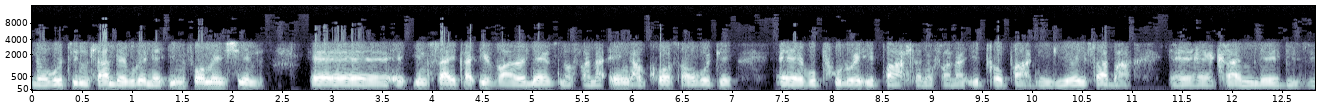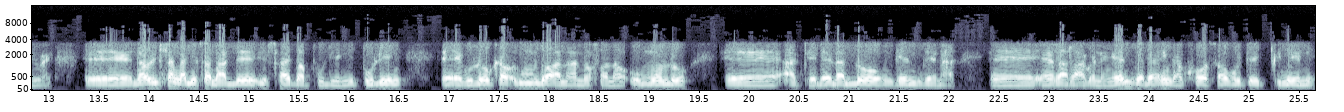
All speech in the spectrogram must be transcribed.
Nokuthi mhlambe kube ne-information eh incite i-violence nofana engakhosa ukuthi eh kuphulwe impahla nofana i-property ngiyo isaba eh crime le biziwe eh nawuyihlanganisa nale i-cyber bullying. I-bullying eh kulokho umntwana nofana umuntu eh adelela lo ngendlela eh erarako ngendlela engakhosa ukuthi ekugcineni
